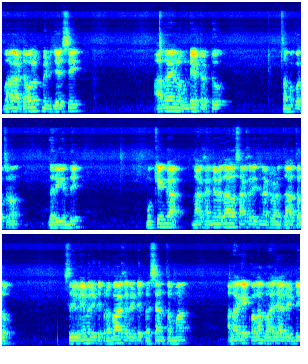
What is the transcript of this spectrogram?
బాగా డెవలప్మెంట్ చేసి ఆదాయంలో ఉండేటట్టు సమకూర్చడం జరిగింది. ముఖ్యంగా నాకు అన్ని విధాల సహకరించినటువంటి దాతలు శ్రీ వేమిరెడ్డి ప్రభాకర్ రెడ్డి ప్రశాంతమ్మ అలాగే కొలం రాజారెడ్డి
